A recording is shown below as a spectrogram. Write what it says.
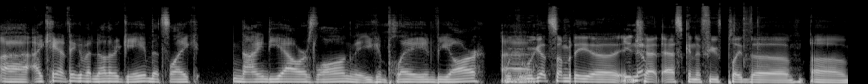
uh, I can't think of another game that's like 90 hours long that you can play in VR. We, Uh, we got somebody uh, in you know- chat asking if you've played the uh,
